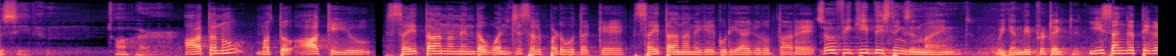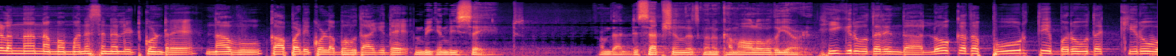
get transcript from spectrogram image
deceive him or her. ಆತನು ಮತ್ತು ಆಕೆಯು ಸೈತಾನನಿಂದ ವಂಚಿಸಲ್ಪಡುವುದಕ್ಕೆ ಸೈತಾನನಿಗೆ ಗುರಿಯಾಗಿರುತ್ತಾರೆ So if we keep these things in mind, we can be protected. ಈ ಸಂಗತಿಗಳನ್ನ ನಮ್ಮ ಮನಸ್ಸಿನಲ್ಲಿ ಇಟ್ಕೊಂಡ್ರೆ ನಾವು ಕಾಪಾಡಿಕೊಳ್ಳಬಹುದಾಗಿದೆ And we can be saved from that deception that's going to come all over the earth. ಹೀಗಿರುವುದರಿಂದ ಲೋಕದ ಪೂರ್ತಿ ಬರುವುದಕ್ಕಿರುವ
